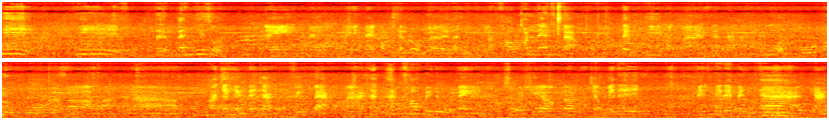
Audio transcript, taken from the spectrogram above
ที่ที่ตื่นเต้นที่สุดในในในในของเฉลิมเลยแล้วแล้วเขาก็เล่นแบบเต็มที่มากๆนะครับทั้งหมดบูคิวบูแล้วก็อ่าก็จะเห็นได้จากฟีดแบ็กมาถ้าถ้าเข้าไปดูในโซเชียลก็จะไม่ได้ไม่ไม่ได้เป็นแค่หนัง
